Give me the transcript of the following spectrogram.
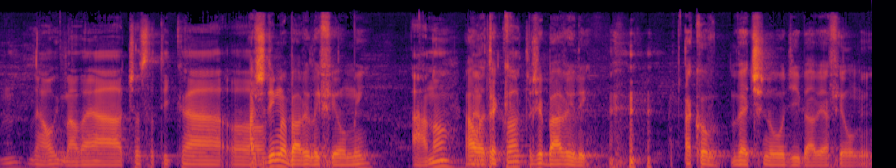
Mhm, zaujímavé. A čo sa týka... Uh... A vždy ma bavili filmy. Áno? Ale napríklad? tak, že bavili. Ako väčšinu ľudí bavia filmy.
